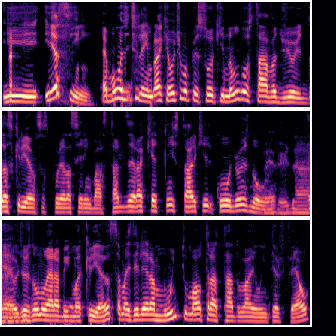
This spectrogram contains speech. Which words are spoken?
E, e assim, é bom a gente lembrar que a última pessoa que não gostava de, das crianças por elas serem bastardas era a Catelyn Stark com o Jon Snow. É né? verdade. É, o Jon Snow não era bem uma criança, mas ele era muito maltratado lá em Winterfell.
